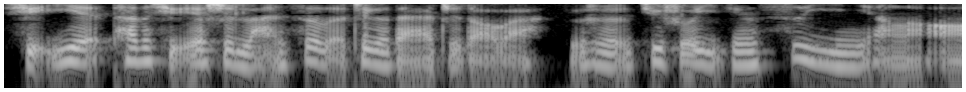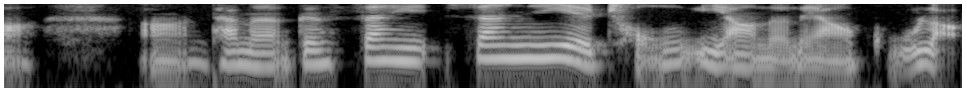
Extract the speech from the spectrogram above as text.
血液，它的血液是蓝色的，这个大家知道吧？就是据说已经四亿年了啊，啊，他们跟三三叶虫一样的那样古老，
